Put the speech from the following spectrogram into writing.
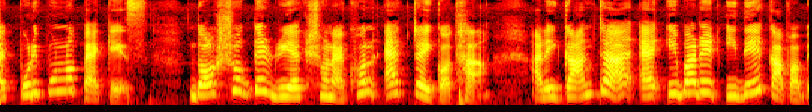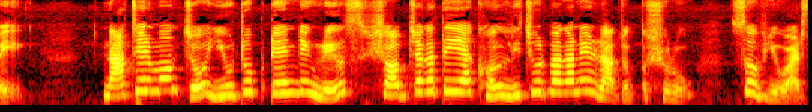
এক পরিপূর্ণ প্যাকেজ। দর্শকদের রিয়াকশন এখন একটাই কথা, আর এই গানটা এবারের ঈদে কাঁপাবে। নাচের মঞ্চ ইউটিউব ট্রেন্ডিং রিলস সব জায়গাতেই এখন লিচুর বাগানের রাজত্ব শুরু। সো ভিউয়ার্স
